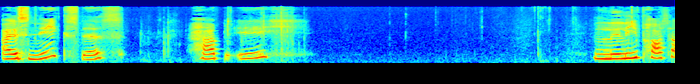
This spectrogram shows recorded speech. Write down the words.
Als nächstes habe ich Lily Potter,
